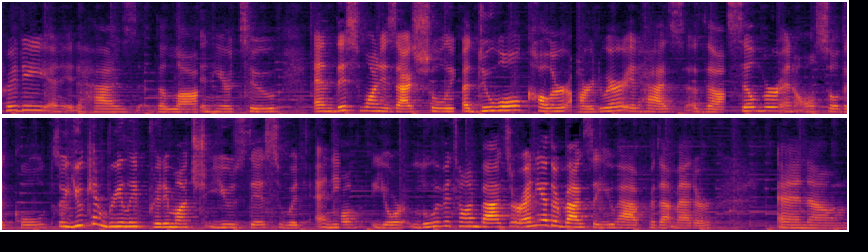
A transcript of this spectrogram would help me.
pretty and it has the lock in here too. And this one is actually a dual color hardware. It has the silver and also the gold. So you can really pretty much use this with any of your Louis Vuitton bags or any other bags that you have for that matter. And um,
